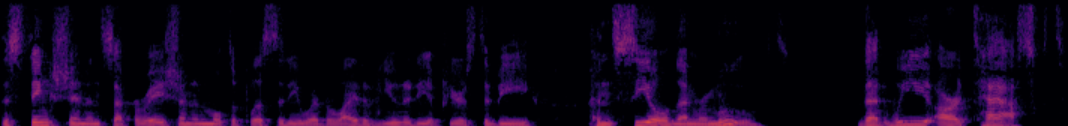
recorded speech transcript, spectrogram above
distinction and separation and multiplicity where the light of unity appears to be concealed and removed, that we are tasked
